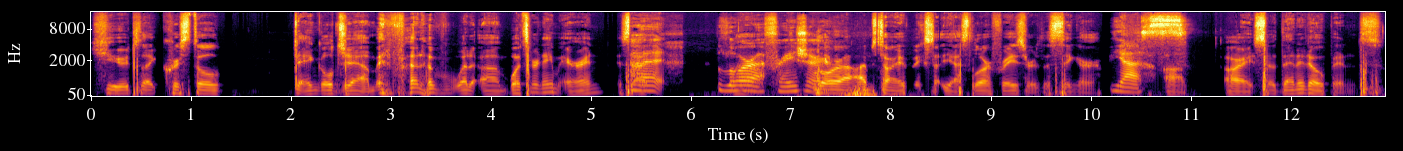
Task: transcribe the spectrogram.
huge like crystal dangle gem in front of what um what's her name? Erin is that? Uh, Laura uh, Fraser. Laura, I'm sorry, I mixed up. Yes, Laura Fraser, the singer. Yes. Um, all right, so then it opens.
